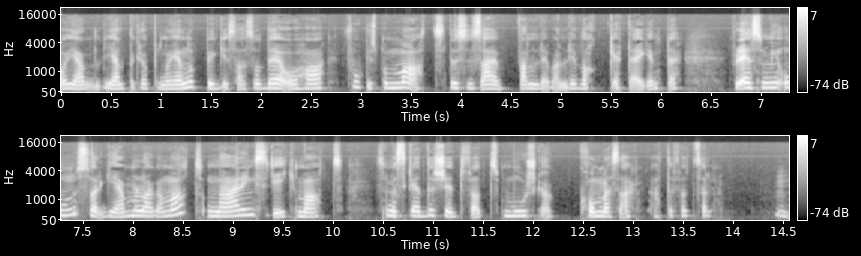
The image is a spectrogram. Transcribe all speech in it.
å, hjelpe kroppen å gjenoppbygge seg. Så det å ha fokus på mat, det syns jeg er veldig, veldig vakkert, egentlig. For det er så mye omsorg i hjemmelaga mat, og næringsrik mat, som er skreddersydd for at mor skal komme seg etter fødsel. Mm.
